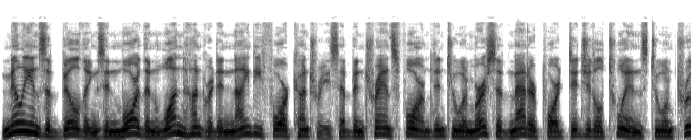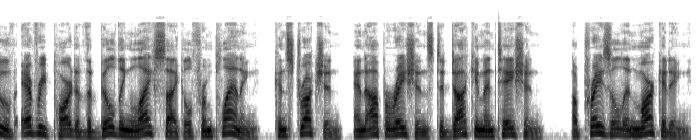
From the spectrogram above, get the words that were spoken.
Millions of buildings in more than 194 countries have been transformed into immersive Matterport digital twins to improve every part of the building lifecycle from planning, construction, and operations to documentation, appraisal, and marketing.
